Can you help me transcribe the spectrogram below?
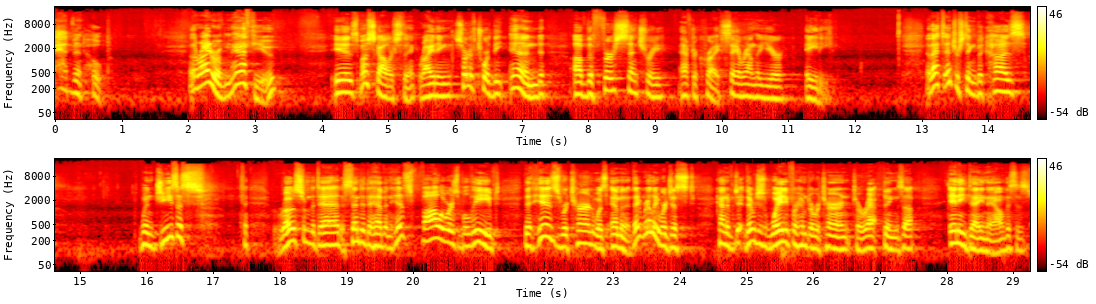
Advent hope. Now, the writer of Matthew is, most scholars think, writing sort of toward the end of the first century after Christ, say around the year 80. Now that's interesting because when Jesus rose from the dead, ascended to heaven, his followers believed that his return was imminent. They really were just kind of they were just waiting for him to return to wrap things up any day now. This is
